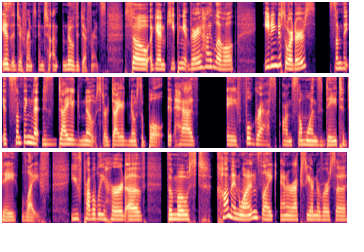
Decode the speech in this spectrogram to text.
is a difference and to un- know the difference. So, again, keeping it very high level, eating disorders. Something it's something that is diagnosed or diagnosable. It has a full grasp on someone's day to day life. You've probably heard of the most common ones like anorexia nervosa,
